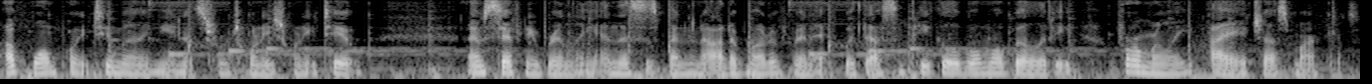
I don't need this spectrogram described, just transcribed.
up 1.2 million units from 2022. I'm Stephanie Brinley, and this has been an Automotive Minute with S&P Global Mobility, formerly IHS Markit.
